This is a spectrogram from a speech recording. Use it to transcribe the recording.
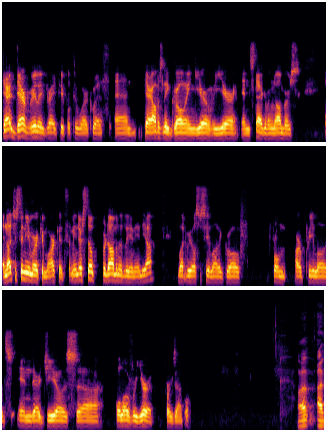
they're they're really great people to work with, and they're obviously growing year over year in staggering numbers, and not just in the American market. I mean, they're still predominantly in India, but we also see a lot of growth from our preloads in their geos uh, all over Europe, for example. Well, uh,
